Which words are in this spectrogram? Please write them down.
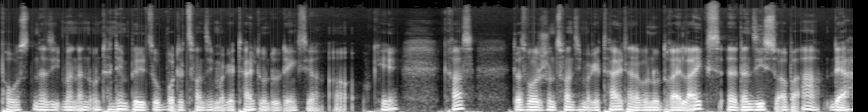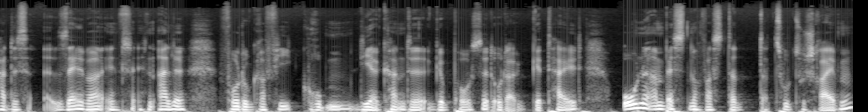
posten. Da sieht man dann unter dem Bild, so wurde 20 Mal geteilt und du denkst ja, ah, okay, krass. Das wurde schon 20 Mal geteilt, hat aber nur drei Likes. Äh, dann siehst du aber, ah, der hat es selber in, in alle Fotografiegruppen, die er kannte, gepostet oder geteilt ohne am besten noch was da, dazu zu schreiben.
